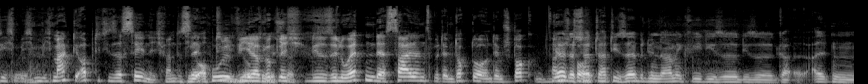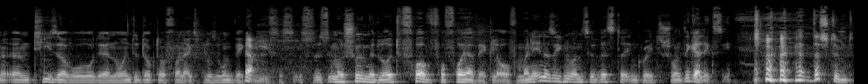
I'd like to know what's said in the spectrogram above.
ich, ich, ich, mag die Optik dieser Szene. Ich fand es sehr Optik, cool, wie er wirklich diese Silhouetten der Silence mit dem Doktor und dem Stock. Ja, das hat, hat, dieselbe Dynamik wie diese, diese alten ähm, Teaser, wo der neunte Doktor vor einer Explosion weglief. Es ja. ist, ist, immer schön, wenn Leute vor, vor Feuer weglaufen. Man erinnert sich nur an Sylvester in Great Show in the Galaxy. das stimmt.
